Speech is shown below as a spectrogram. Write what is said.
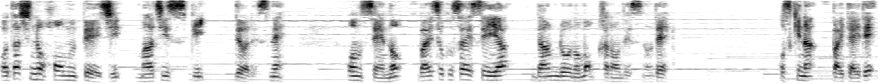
私のホームページマジスピではですね、音声の倍速再生やダウンロードも可能ですので、お好きな媒体で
